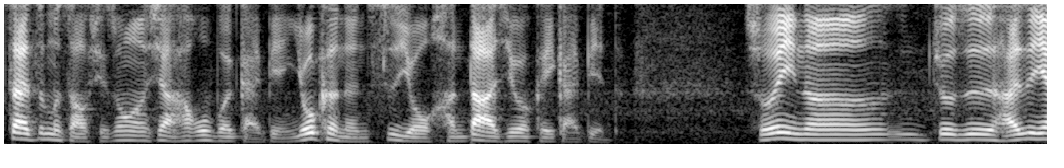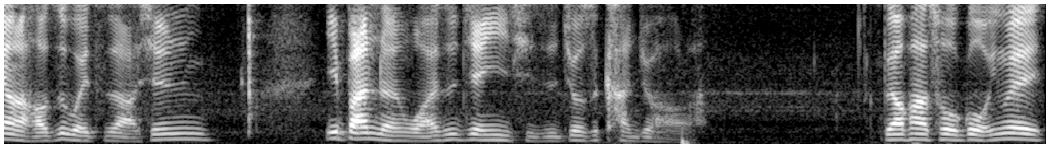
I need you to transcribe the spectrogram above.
在这么早期状况下，它会不会改变？有可能是有很大的机会可以改变的。所以呢，就是还是一样的，好自为之啊。先一般人我还是建议，其实就是看就好了，不要怕错过，因为。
